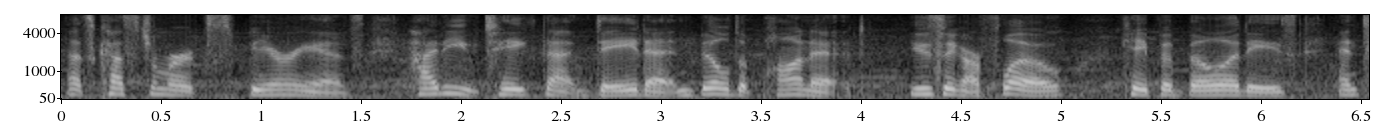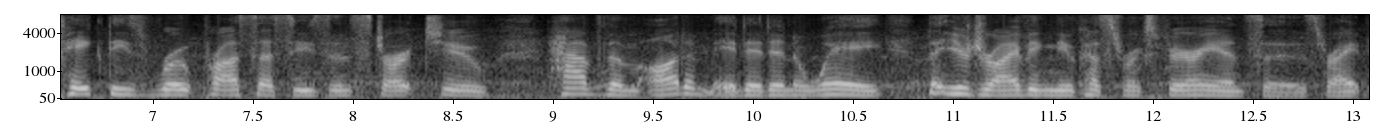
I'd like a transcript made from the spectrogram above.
that's customer experience. How do you take that data and build upon it using our flow capabilities and take these rote processes and start to have them automated in a way that you're driving new customer experiences, right?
